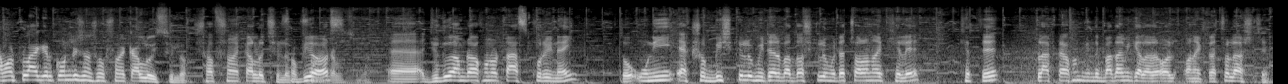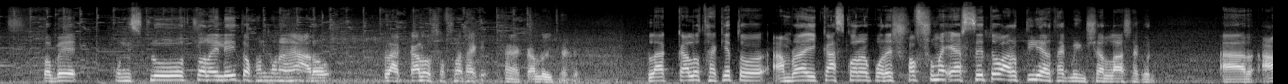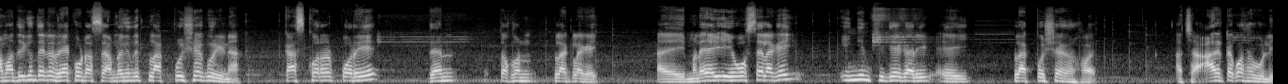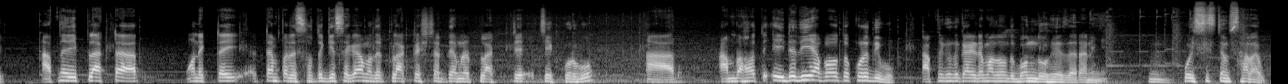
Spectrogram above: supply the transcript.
আমার প্লাগের কন্ডিশন সবসময় কালোই ছিল। সবসময় কালো ছিল। বিয়র্স যদিও আমরা এখনও টাচ করি নাই তো উনি একশো বিশ কিলোমিটার বা দশ কিলোমিটার চালানোর খেলে ক্ষেত্রে প্লাগটা এখন কিন্তু বাদামি কালার অনেকটা চলে আসছে। তবে উনি স্লো চলাইলেই তখন মনে হয় আরও প্লাগ কালো সবসময় থাকে। হ্যাঁ কালোই থাকে। প্লাগ কালো থাকে তো আমরা এই কাজ করার পরে সবসময় এর চেয়েতেও আরও ক্লিয়ার থাকবে ইনশাল্লাহ আশা করি। আর আমাদের কিন্তু একটা রেকর্ড আছে আমরা কিন্তু প্লাগ পরিষ্কার করি না। কাজ করার পরে দেন তখন প্লাগ লাগাই। এই মানে এই এই অবস্থায় লাগাই ইঞ্জিন থেকে গাড়ি এই প্লাগ পরিষ্কার হয়। আচ্ছা আরেকটা কথা বলি। আপনার এই প্লাগটার অনেকটাই টেম্পারেচার হতে গেছে গা আমাদের প্লাগ টেস্টার দিয়ে আমরা প্লাগ চেক করব। আর আমরা হয়তো এইটা দিয়ে আপাতত করে দিব। আপনি কিন্তু গাড়িটা মাঝে মধ্যে বন্ধ হয়ে যায় রানিংয়ে ওই সিস্টেম ছাড়াও।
